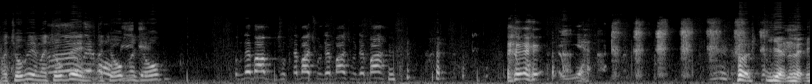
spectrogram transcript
มาชุบดิมาชุบดิมาชุบมาชุบชุบได้ป่ะชุบได้ป่ะชุบได้ป่ะชุบได้ป่ะ ไอ้เหี้ย โคตรเกลียดเลย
